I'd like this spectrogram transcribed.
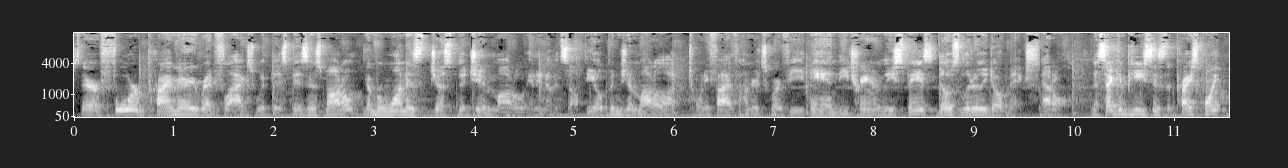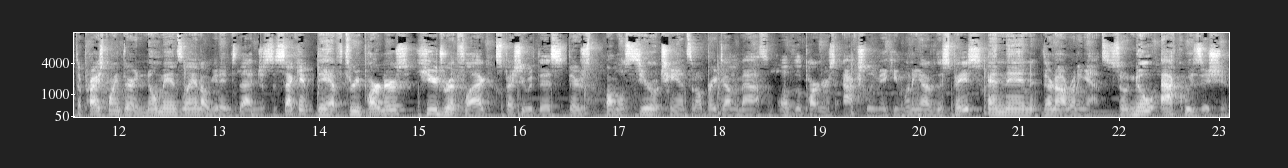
So there are four primary red flags with this business model. Number one is just the gym model in and of itself. The open gym model of 2,500 square feet and the trainer lease space, those literally don't mix at all. The second piece is the price point. The price point, they're in no man's land. I'll get into that in just a second. They have three partners, huge red flag, especially with this. There's almost zero chance, and I'll break down the math of the partners actually making money out of this space. And then they're not running ads. So no acquisition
